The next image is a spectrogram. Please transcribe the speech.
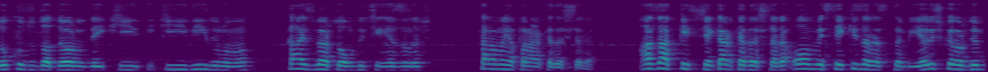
9'u da 4'ü de 2, 2 iyi değil durumu. Kaisbert olduğu için yazılır. Tarama yapan arkadaşlara. Azat geçecek arkadaşlara 10 ve 8 arasında bir yarış gördüm.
